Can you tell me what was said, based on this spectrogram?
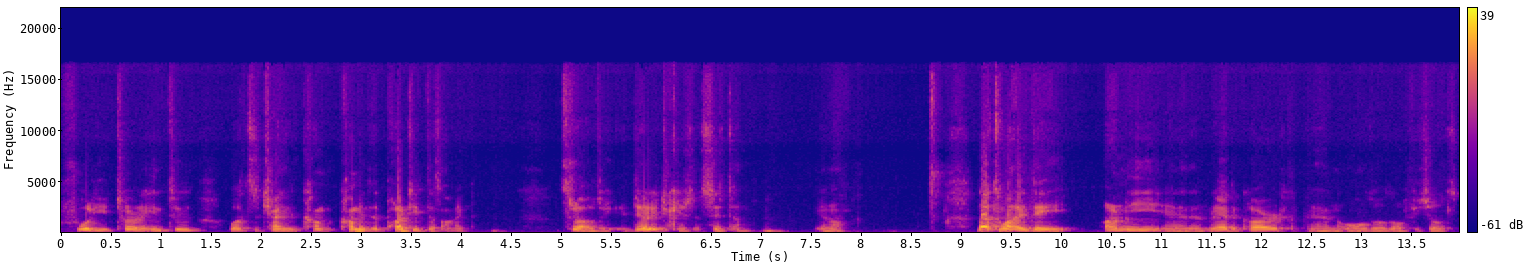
fully turn into what the Chinese Com- Communist Party designed throughout their education system. You know, that's why the army and the Red Guard and all those officials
